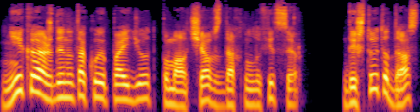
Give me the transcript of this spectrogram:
«Не каждый на такое пойдет», — помолчав, вздохнул офицер. «Да и что это даст?»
